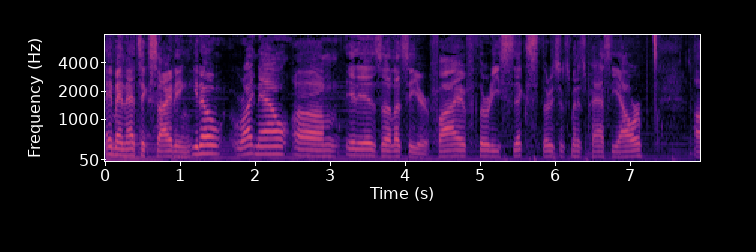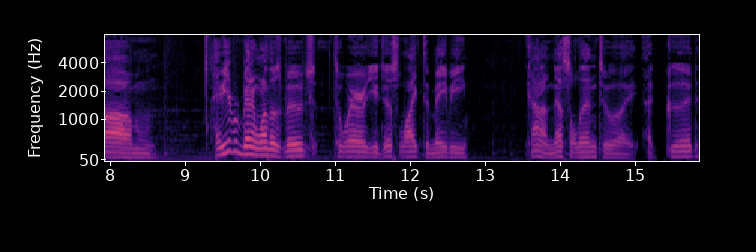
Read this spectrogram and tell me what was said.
Hey man, that's exciting. You know, right now um, it is. Uh, let's see here, five thirty-six, 36 minutes past the hour. Um, have you ever been in one of those moods to where you just like to maybe kind of nestle into a, a good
